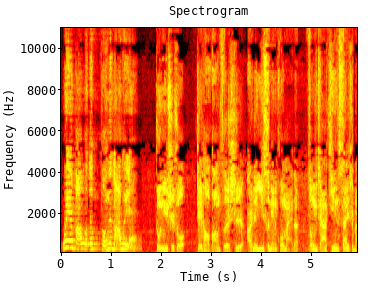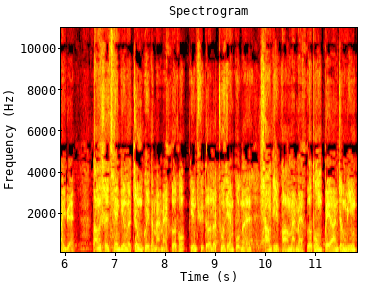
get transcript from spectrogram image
我想把我的房子拿回来。朱女士说，这套房子是二零一四年购买的，总价近三十万元，当时签订了正规的买卖合同，并取得了住建部门商品房买卖合同备案证明。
